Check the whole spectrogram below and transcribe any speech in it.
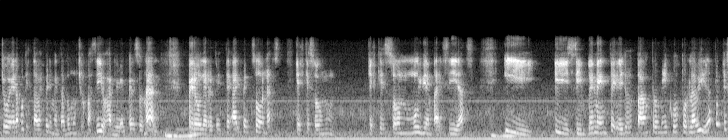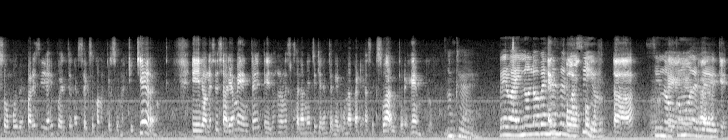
yo era porque estaba experimentando muchos vacíos a nivel personal pero de repente hay personas que es que son que es que son muy bien parecidas y, y simplemente ellos van promiscuos por la vida porque son muy bien parecidas y pueden tener sexo con las personas que quieran y no necesariamente ellos no necesariamente quieren tener una pareja sexual por ejemplo Ok. Pero ahí no lo ves desde el vacío, está sino eh, como desde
